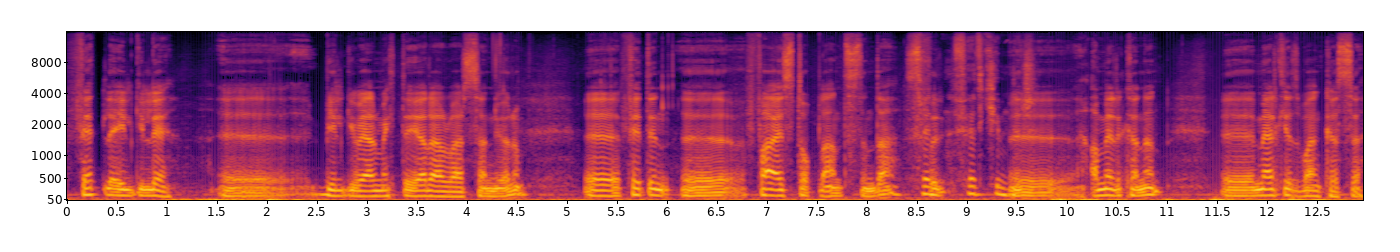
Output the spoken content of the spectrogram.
FED'le ilgili e, bilgi vermekte yarar var sanıyorum. E, FED'in e, faiz toplantısında FED, sıfır, FED kimdir? E, Amerika'nın e, Merkez Bankası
